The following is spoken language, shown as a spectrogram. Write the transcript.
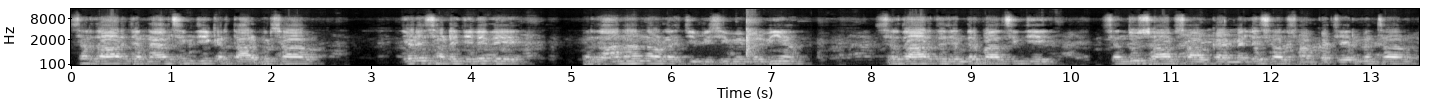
ਸਰਦਾਰ ਜਰਨੈਲ ਸਿੰਘ ਜੀ ਕਰਤਾਰਪੁਰ ਸਾਹਿਬ, ਜਿਹੜੇ ਸਾਡੇ ਜ਼ਿਲ੍ਹੇ ਦੇ ਪ੍ਰਧਾਨ ਹਨ ਔਰ ਐਸਜੀਪੀਸੀ ਮੈਂਬਰ ਵੀ ਆ। ਸਰਦਾਰ ਤਜਿੰਦਰਪਾਲ ਸਿੰਘ ਜੀ, ਸੰਧੂ ਸਾਹਿਬ, ਸਾਬਕਾ ਐਮਐਲਏ ਸਾਹਿਬ, ਸਾਬਕਾ ਚੇਅਰਮੈਨ ਸਾਹਿਬ,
